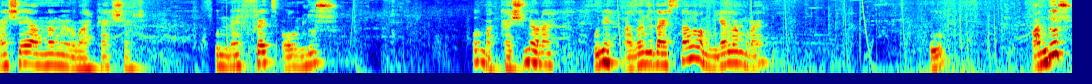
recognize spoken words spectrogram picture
Ben şeyi anlamıyorum arkadaşlar. Bu nefret oğlum dur. Oğlum bak kaşınıyor ha. Bu ne? Az önce dersini alamadım. Gel lan buraya. Oğlum. Lan dur.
